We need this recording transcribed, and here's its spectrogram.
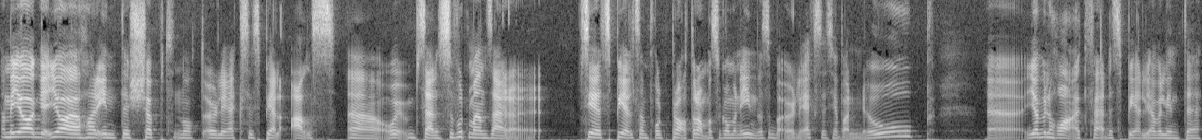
Ja, men jag, jag har inte köpt något Early Access-spel alls. Eh, och så, här, så fort man så här, ser ett spel som folk pratar om och så går man in och så bara Early Access, jag bara nope. Eh, jag vill ha ett färdigt spel, jag vill inte,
